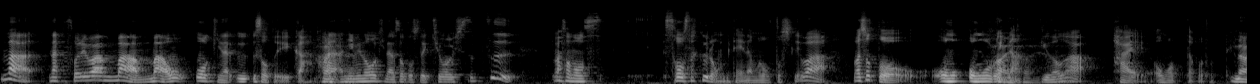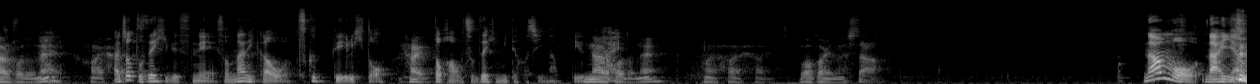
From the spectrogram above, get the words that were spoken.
まあなんかそれはまあまあお大きなう嘘というか、はいはい。アニメの大きな嘘として共有しつつ、まあ、その創作論みたいなものとしては、まあ、ちょっとおおもろいなっていうのが、はい思ったことってなるほどね。はい。あちょっとぜひですねその何かを作っている人はい。とかをちょっとぜひ見てほしいなっていう。なるはいほどね。はい。はいはいわかりました。なんもないやん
